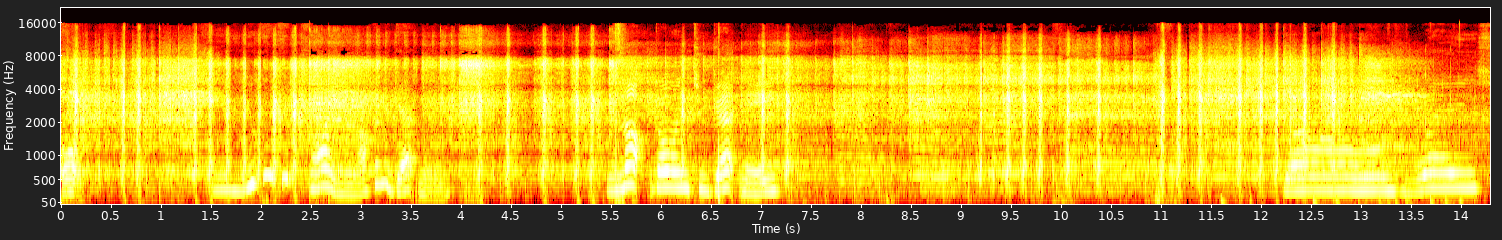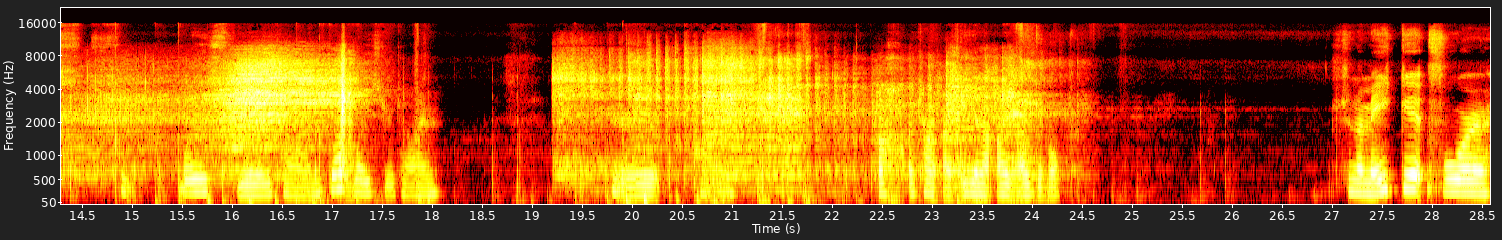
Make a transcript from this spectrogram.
oh. You can keep trying. You're not going to get me. You're not going to get me. waste your time. Don't waste your time. I can't. I, you know, I, I give up. Should I make it for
